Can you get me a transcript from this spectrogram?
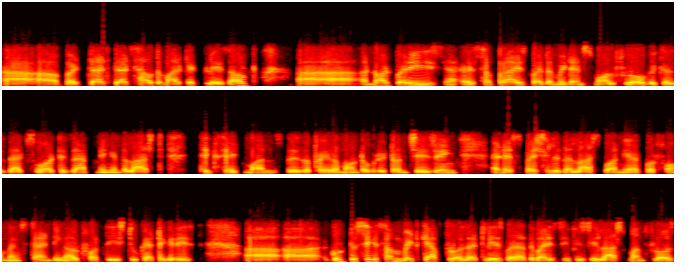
Uh, uh, but that, that's how the market plays out. Uh, uh not very surprised by the mid and small flow because that's what is happening in the last six, eight months. There's a fair amount of return chasing, and especially the last one year performance standing out for these two categories. good to see some mid cap flows at least, but otherwise, if you see last month flows,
